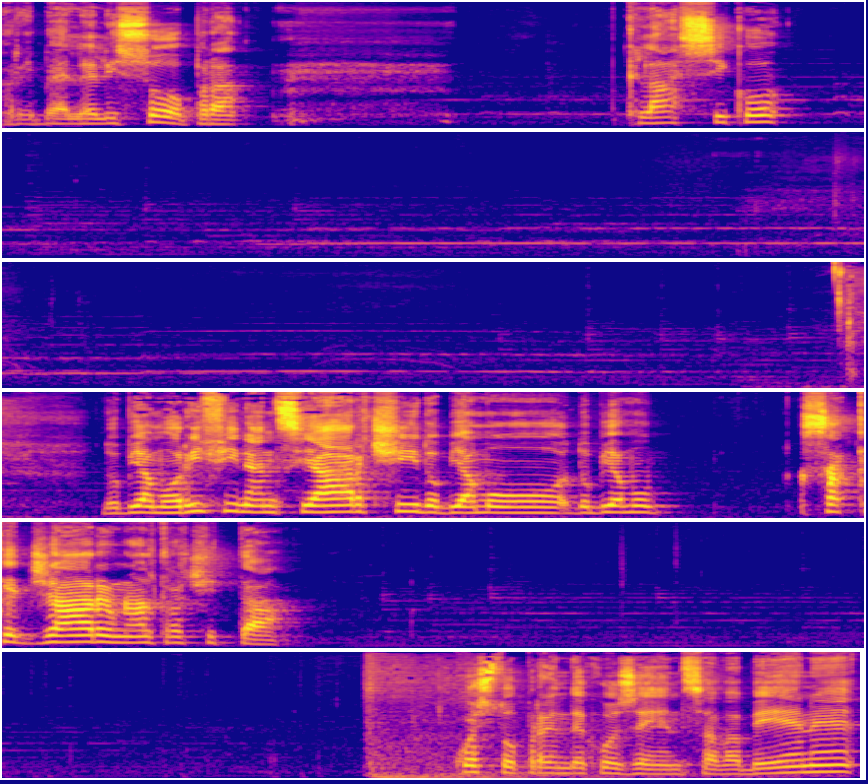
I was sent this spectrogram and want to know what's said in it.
Ribelle lì sopra. Classico. Dobbiamo rifinanziarci, dobbiamo, dobbiamo saccheggiare un'altra città. Questo prende Cosenza, va bene.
